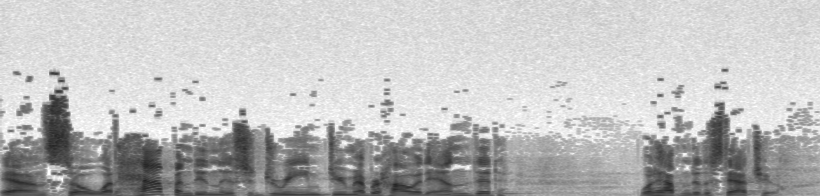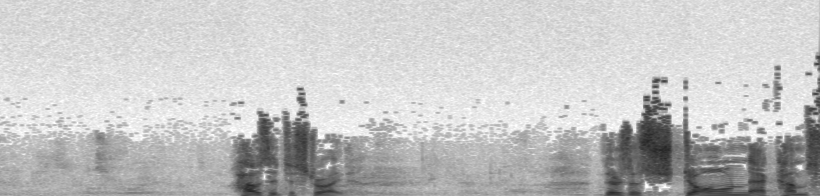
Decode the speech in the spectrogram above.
And so, what happened in this dream, do you remember how it ended? What happened to the statue? How's it destroyed? There's a stone that comes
